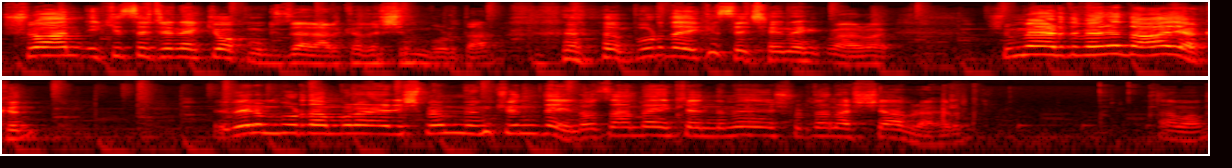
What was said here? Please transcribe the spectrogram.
Şu an iki seçenek yok mu güzel arkadaşım burada? burada iki seçenek var bak. Şu merdivene daha yakın. E benim buradan buna erişmem mümkün değil. O zaman ben kendimi şuradan aşağı bırakırım. Tamam.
